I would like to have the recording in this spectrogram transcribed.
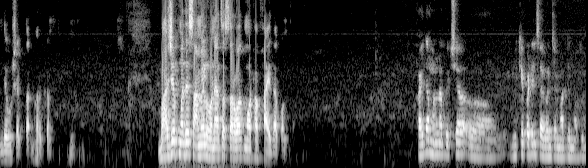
देऊ शकता भरकन. भाजपमध्ये सामील होण्याचा सर्वात मोठा फायदा कोणता? फायदा म्हणण्यापेक्षा विखे पाटील साहेबांच्या माध्यमातून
